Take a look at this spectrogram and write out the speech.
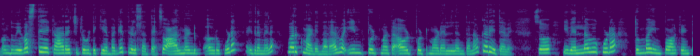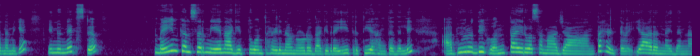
ಒಂದು ವ್ಯವಸ್ಥೆಯ ಕಾರ್ಯಚಟುವಟಿಕೆಯ ಬಗ್ಗೆ ತಿಳಿಸುತ್ತೆ. ಸೊ ಆಲ್ಮಂಡ್ ಅವರು ಕೂಡ ಇದರ ಮೇಲೆ ವರ್ಕ್ ಮಾಡಿದ್ದಾರೆ ಅಲ್ವಾ? ಇನ್ಪುಟ್ ಮತ್ತು ಔಟ್ಪುಟ್ ಮಾಡೆಲ್ ಅಂತ ನಾವು ಕರೀತೇವೆ. ಸೊ ಇವೆಲ್ಲವೂ ಕೂಡ ತುಂಬ ಇಂಪಾರ್ಟೆಂಟ್ ನಮಗೆ. ಇನ್ನು ನೆಕ್ಸ್ಟ್ ಮೇಯ್ನ್ ಕನ್ಸರ್ನ್ ಏನಾಗಿತ್ತು ಅಂತ ಹೇಳಿ ನಾವು ನೋಡೋದಾಗಿದ್ರೆ ಈ ತೃತೀಯ ಹಂತದಲ್ಲಿ ಅಭಿವೃದ್ಧಿ ಹೊಂತಾ ಇರುವ ಸಮಾಜ ಅಂತ ಹೇಳ್ತೇವೆ. ಯಾರನ್ನ ಇದನ್ನು?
